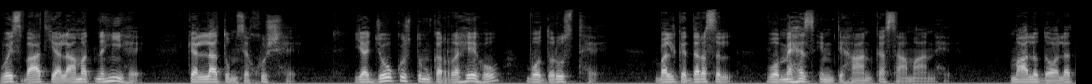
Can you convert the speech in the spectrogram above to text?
وہ اس بات کی علامت نہیں ہے کہ اللہ تم سے خوش ہے یا جو کچھ تم کر رہے ہو، وہ درست ہے، بلکہ دراصل وہ محض امتحان کا سامان ہے۔ مال و دولت،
